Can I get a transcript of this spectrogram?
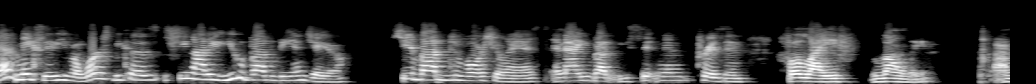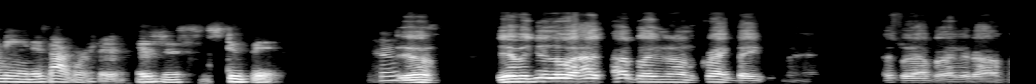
that makes it even worse because she not even you about to be in jail. She about to divorce your ass, and now you about to be sitting in prison for life, lonely. I mean, it's not worth it. It's just stupid. Yeah. Yeah, but you know? I, I blame it on the crack babies, man. That's what I blame it on.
